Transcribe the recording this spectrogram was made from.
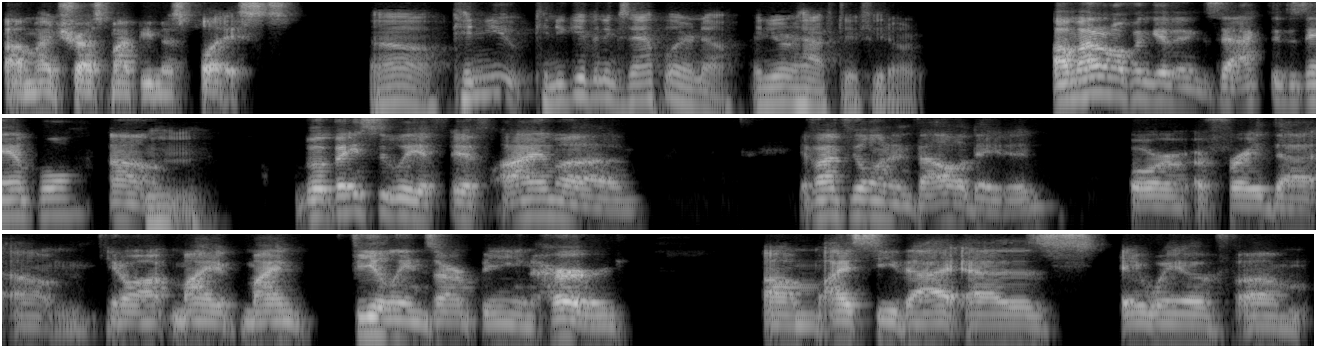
uh, my trust might be misplaced. Oh, can you can you give an example or no? And you don't have to if you don't. Um, I don't know if I can give an exact example. Um, mm-hmm. but basically, if if I'm a uh, if I'm feeling invalidated or afraid that um, you know my my feelings aren't being heard, um, I see that as a way of um,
